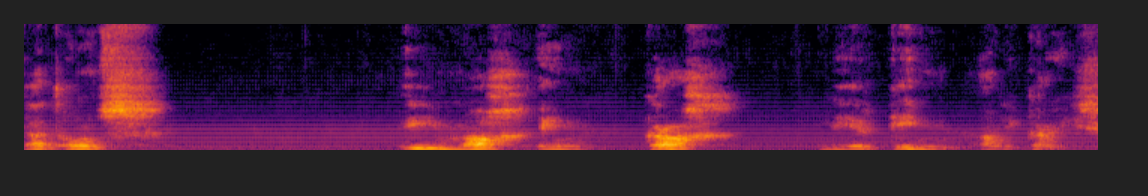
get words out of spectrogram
dat ons u mag en krag leer ken aan die kruis.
